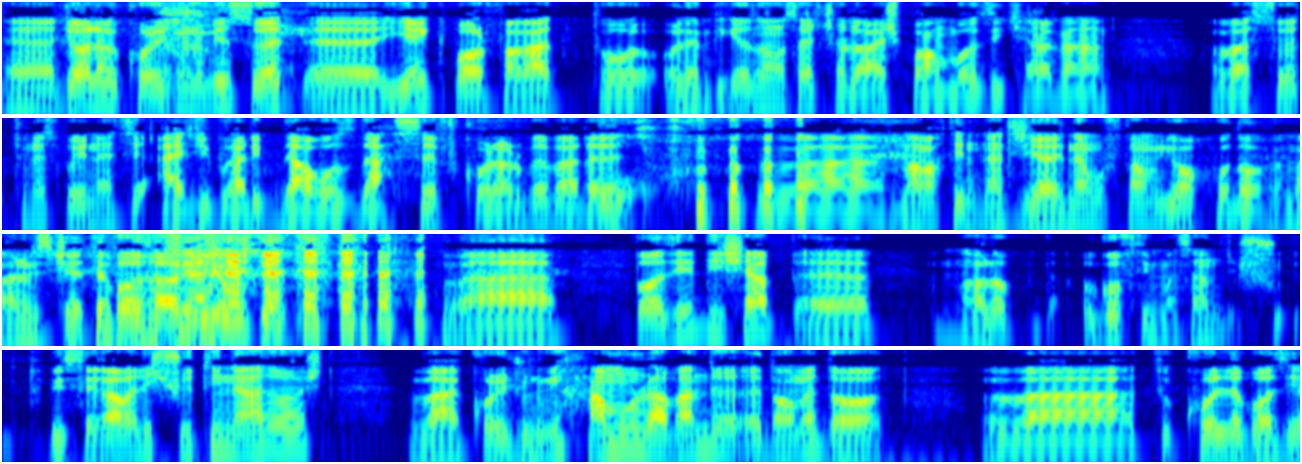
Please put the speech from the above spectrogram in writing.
جالب کره جنوبی سوئد یک بار فقط تو المپیک 1948 با هم بازی کردن و سوئد تونست با یه نتیجه عجیب غریب 12 0 کره رو ببره. و من وقتی نتیجه رو دیدم گفتم یا خدا به من چه اتفاقی قرار بیفته و بازی دیشب حالا گفتیم مثلا شو- تو 20 دقیقه ولی شوتی نداشت و کره جنوبی همون روند رو ادامه داد و تو کل بازی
